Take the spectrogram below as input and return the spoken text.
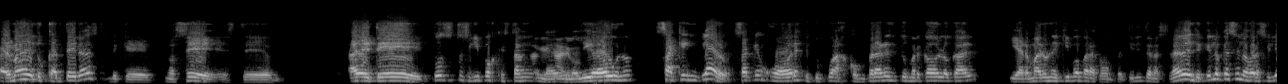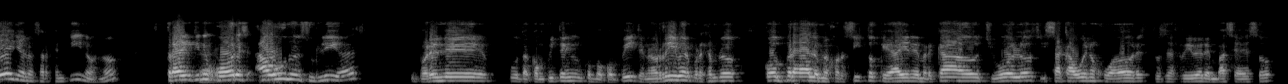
además de tus canteras, de que, no sé, este, ADT, todos estos equipos que están en la, en la. Liga 1, saquen, claro, saquen jugadores que tú puedas comprar en tu mercado local y armar un equipo para competir internacionalmente, que es lo que hacen los brasileños, los argentinos, ¿no? Traen, tienen Claro. jugadores A1 en sus ligas y por ende, puta, compiten como compiten, ¿no? River, por ejemplo, compra lo mejorcito que hay en el mercado, chivolos, y saca buenos jugadores, entonces River en base a eso,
